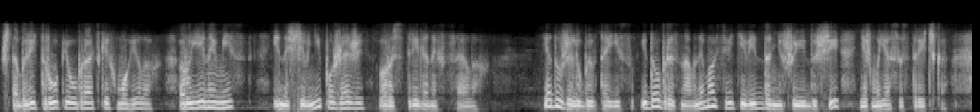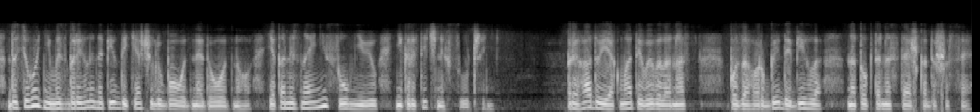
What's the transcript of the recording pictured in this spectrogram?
штабелі трупів у братських могилах, руїни міст і нищівні пожежі в розстріляних селах. Я дуже любив Таїсу і добре знав, нема в світі відданішої душі, ніж моя сестричка. До сьогодні ми зберегли напівдитячу любов одне до одного, яка не знає ні сумнівів, ні критичних суджень. Пригадую, як мати вивела нас поза горби, де бігла натоптана стежка до шосе.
